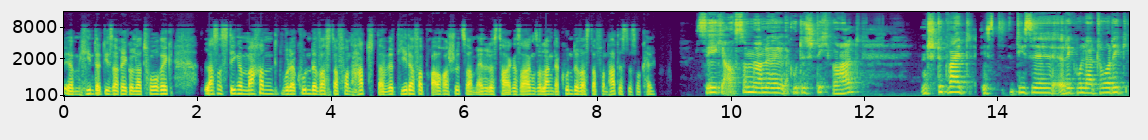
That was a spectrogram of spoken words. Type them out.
ähm, hinter dieser Regulatorik. Lass uns Dinge machen, wo der Kunde was davon hat. Da wird jeder Verbraucherschützer am Ende des Tages sagen, solange der Kunde was davon hat, ist das okay. Sehe ich auch so, Manuel. Gutes Stichwort ein Stück weit ist diese Regulatorik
